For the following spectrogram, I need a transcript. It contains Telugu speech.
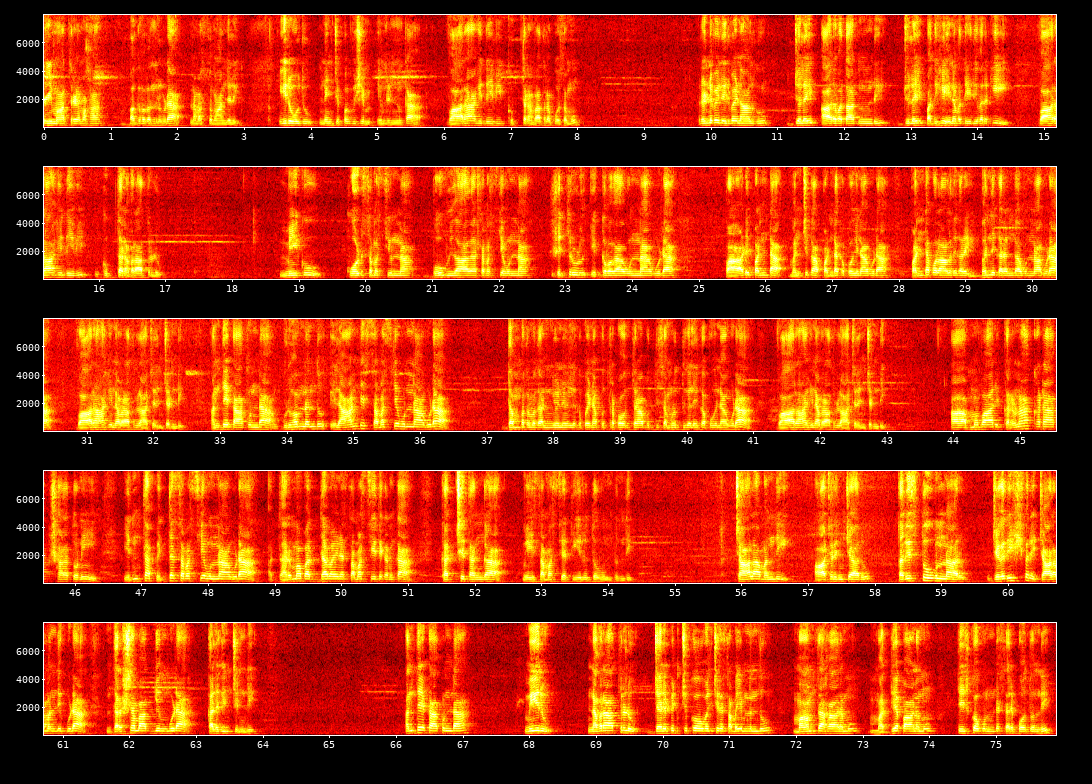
శ్రీమాత్రే నమ. భగవబంధులు కూడా నమస్తమాంజలి. ఈరోజు నేను చెప్పే విషయం ఏమిటంటే వారాహిదేవి గుప్త నవరాత్రుల కోసము. రెండు వేల ఇరవై నాలుగు జూలై ఆరవ తారీఖు నుండి జూలై పదిహేనవ తేదీ వరకు వారాహిదేవి గుప్త నవరాత్రులు. మీకు కోడి సమస్య ఉన్నా భూ వివాద సమస్య ఉన్నా శత్రువులు ఎక్కువగా ఉన్నా కూడా పాడి పంట మంచిగా పండకపోయినా కూడా పంట పొలాల దగ్గర ఇబ్బందికరంగా ఉన్నా కూడా వారాహి నవరాత్రులు ఆచరించండి. అంతేకాకుండా గృహం నందు ఎలాంటి సమస్య ఉన్నా కూడా దంపతుల మధ్య అన్యోన్యం లేకపోయినా పుత్ర పౌత్రాబుద్ధి సమృద్ధిగా లేకపోయినా కూడా వారాహి నవరాత్రులు ఆచరించండి. ఆ అమ్మవారి కరుణా కటాక్షాలతోని ఎంత పెద్ద సమస్య ఉన్నా కూడా ధర్మబద్ధమైన సమస్య అయితే కనుక ఖచ్చితంగా మీ సమస్య తీరుతూ ఉంటుంది. చాలామంది ఆచరించారు. తరిస్తూ ఉన్నారు. జగదీశ్వరి చాలామందికి కూడా దర్శన భాగ్యం కూడా కలిగించింది. అంతేకాకుండా మీరు నవరాత్రులు జరిపించుకోవలసిన సమయం నందు మాంసాహారము మద్యపానము తీసుకోకుండా సరిపోతుంది.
